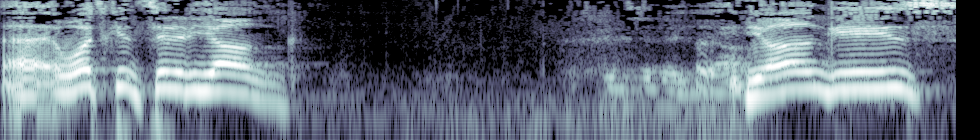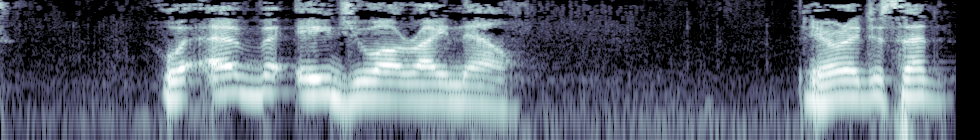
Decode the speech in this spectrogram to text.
Uh, what's considered young? Young is whatever age you are right now. You hear what I just said?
